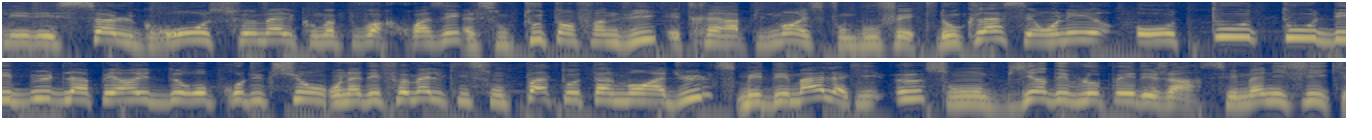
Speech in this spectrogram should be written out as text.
les, les seules grosses femelles qu'on va pouvoir croiser, elles sont toutes en fin de vie et très rapidement elles se font bouffer. Donc là c'est on est au tout tout début de la période de reproduction. On a des femelles qui sont pas totalement adultes, mais des mâles qui eux sont bien développés déjà. C'est magnifique,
